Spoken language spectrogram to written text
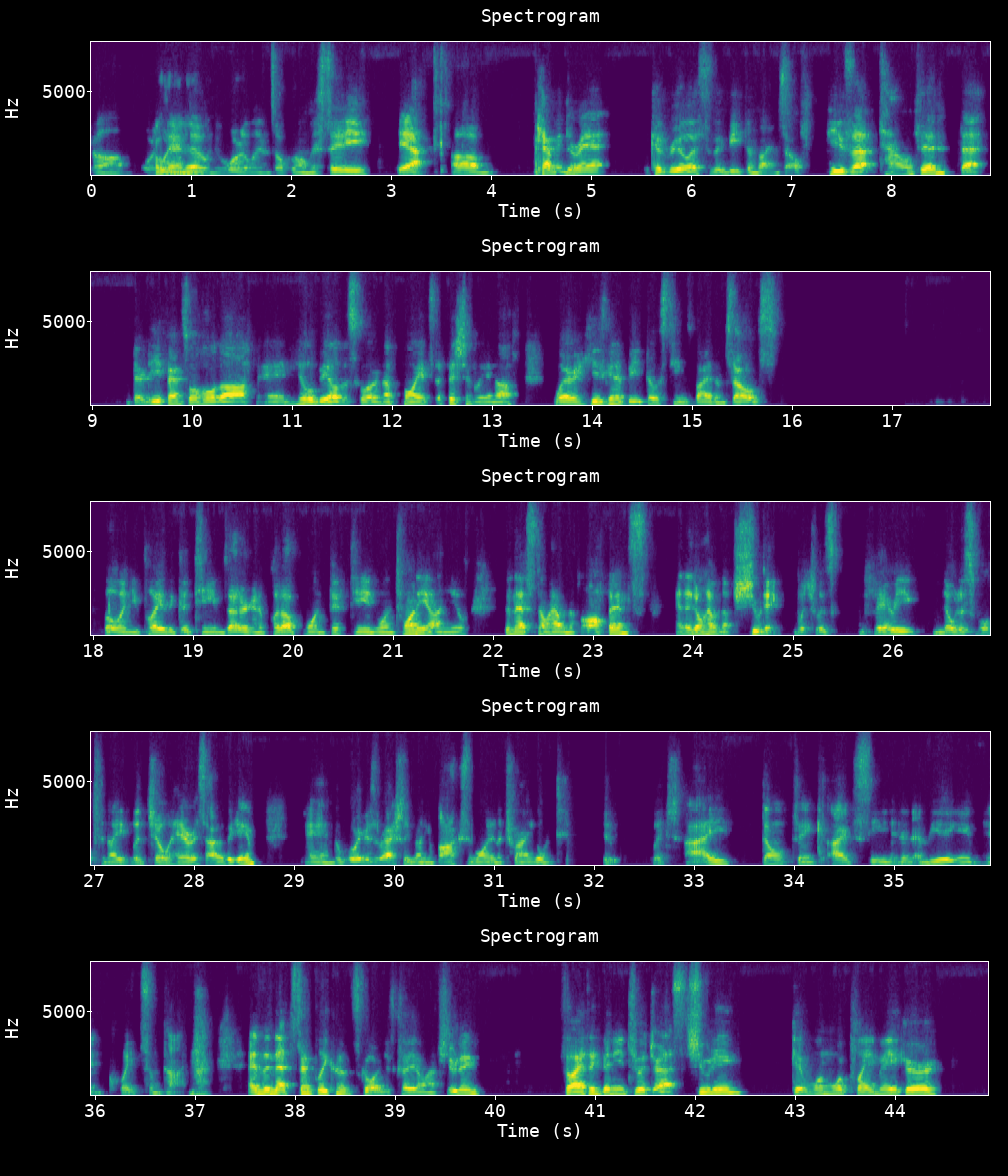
um, Orlando, Orlando, New Orleans, Oklahoma City, yeah, um, Kevin Durant could realistically beat them by himself. He's that talented that their defense will hold off and he'll be able to score enough points efficiently enough where he's going to beat those teams by themselves. But when you play the good teams that are going to put up 115, 120 on you, the Nets don't have enough offense and they don't have enough shooting, which was very noticeable tonight with Joe Harris out of the game. And the Warriors are actually running a box and one and a triangle and two, which I don't think I've seen in an NBA game in quite some time. and the Nets simply couldn't score just because they don't have shooting. So I think they need to address shooting, get one more playmaker,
